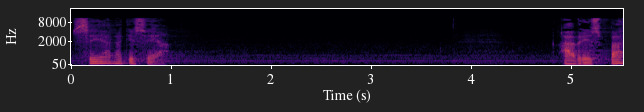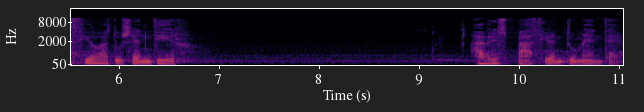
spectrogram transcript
sea la que sea. Abre espacio a tu sentir. Abre espacio en tu mente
